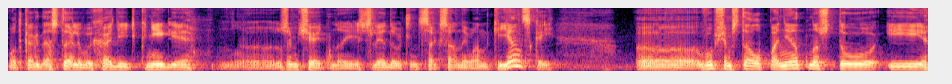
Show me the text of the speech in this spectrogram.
вот когда стали выходить книги э, замечательной исследовательницы Оксаны Ивановны Киянской, э, в общем, стало понятно, что и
